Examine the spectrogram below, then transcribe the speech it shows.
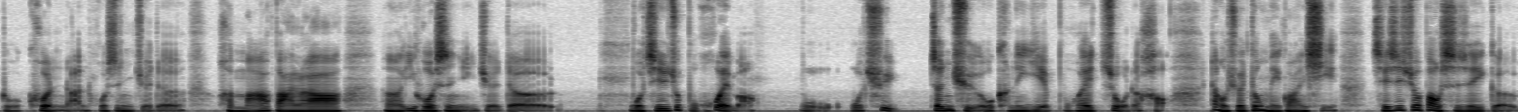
多困难，或是你觉得很麻烦啦，呃，亦或是你觉得我其实就不会嘛，我我去争取了，我可能也不会做得好，但我觉得都没关系，其实就保持着一个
